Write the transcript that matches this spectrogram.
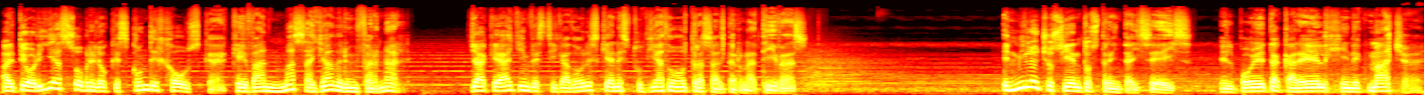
hay teorías sobre lo que esconde Houska que van más allá de lo infernal, ya que hay investigadores que han estudiado otras alternativas. En 1836, el poeta Karel Macha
